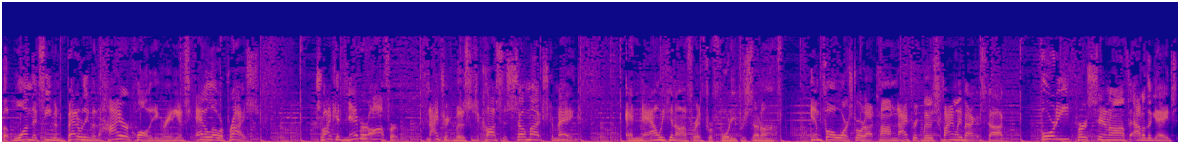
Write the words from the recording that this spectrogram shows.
but one that's even better with even higher quality ingredients at a lower price. So I could never offer nitric boost as it costs us so much to make. And now we can offer it for 40% off. InfoWarsStore.com, nitric boost, finally back in stock. 40% off out of the gates.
